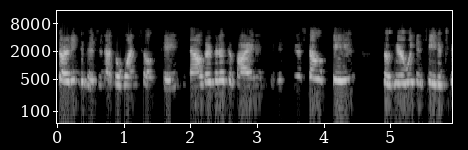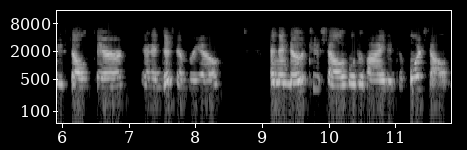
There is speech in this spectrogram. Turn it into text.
starting division at the one cell stage. Now they're going to divide into the two cell stage. So here we can see the two cells there and in this embryo. And then those two cells will divide into four cells.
